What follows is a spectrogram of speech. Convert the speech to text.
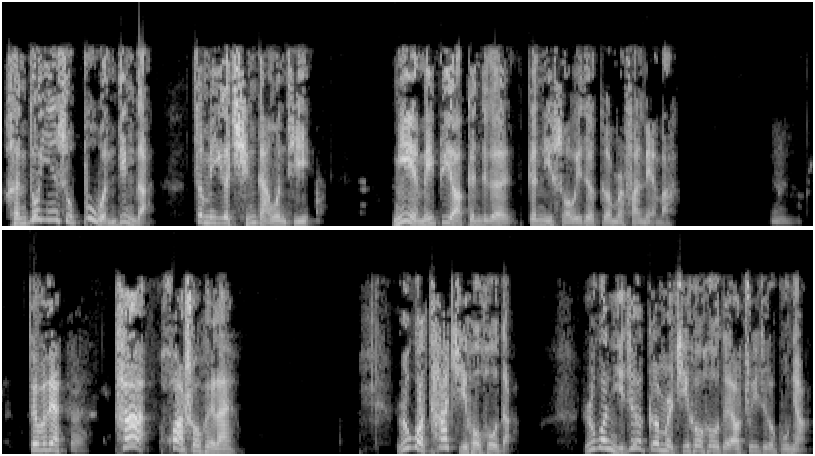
很多因素不稳定的这么一个情感问题，你也没必要跟这个跟你所谓的哥们儿翻脸吧？嗯对不对？对他话说回来，如果他急吼吼的，如果你这个哥们儿急吼吼的要追这个姑娘，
